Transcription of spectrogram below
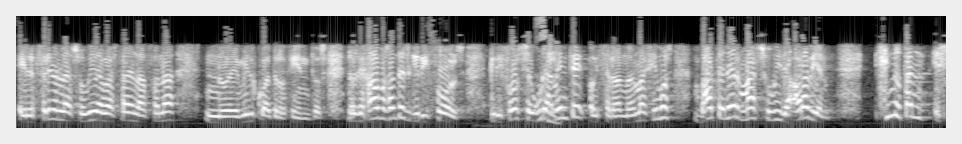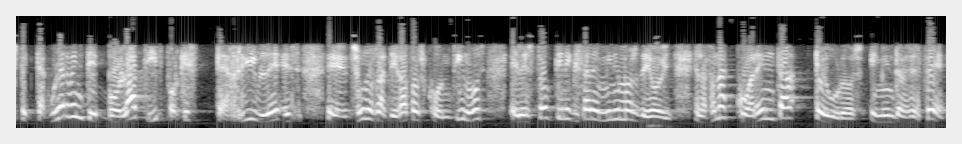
el freno en la subida va a estar en la zona 9.400. Nos dejábamos antes Grifols. Grifols seguramente, hoy cerrando en máximos, va a tener más subida. Ahora bien, siendo tan espectacularmente volátil, porque es terrible, es, eh, son unos latigazos continuos, el stock tiene que estar en mínimos de hoy, en la zona 40 euros, y mientras esté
